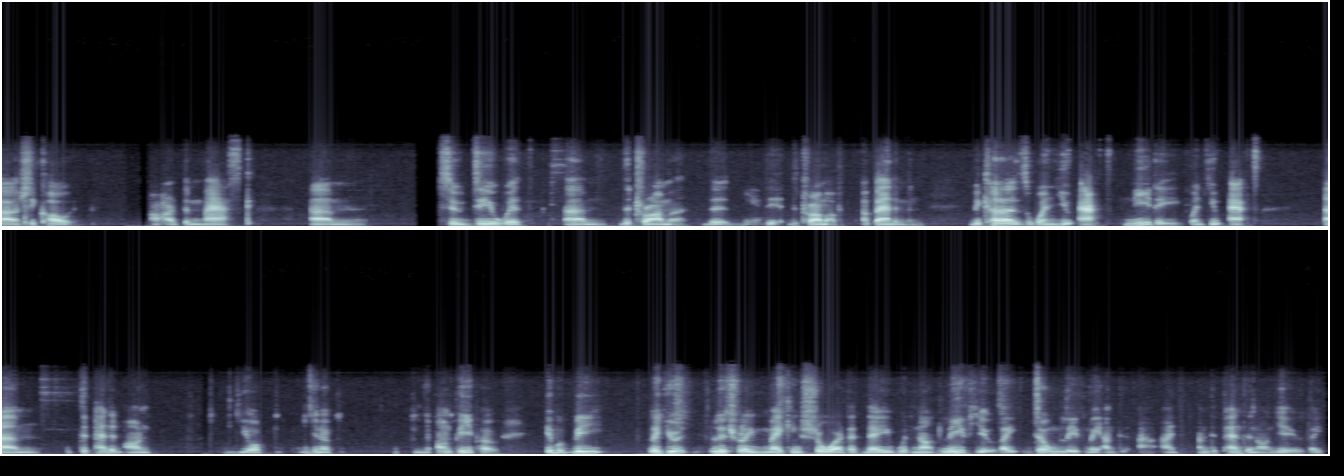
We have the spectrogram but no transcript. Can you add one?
uh, she called are the mask um, to deal with um, the trauma, the, yeah. the, the trauma of abandonment because when you act needy, when you act um, dependent on your, you know, on people, it would be like you're literally making sure that they would not leave you. Like, don't leave me. I'm, I, I'm dependent on you. Like,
